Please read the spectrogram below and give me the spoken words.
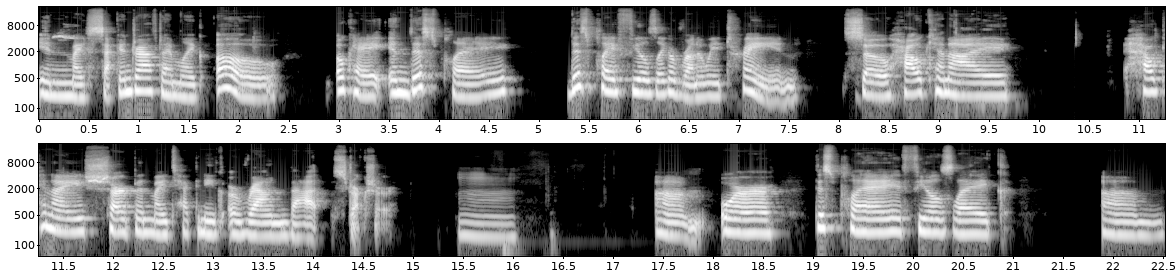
in my second draft, I'm like, oh, okay, in this play, this play feels like a runaway train. So how can I how can I sharpen my technique around that structure? Mm. Um, or this play feels like um,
